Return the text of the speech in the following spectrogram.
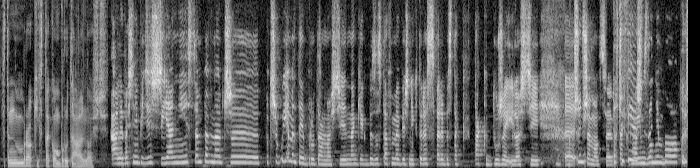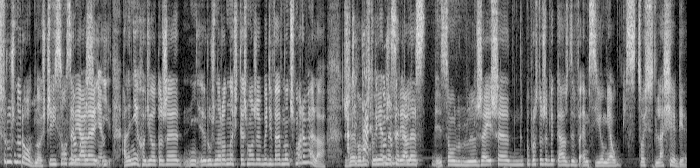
w ten mrok i w taką brutalność. Ale właśnie widzisz, ja nie jestem pewna, czy potrzebujemy tej brutalności. Jednak jakby zostawmy, wiesz, niektóre sfery bez tak, tak dużej ilości e, znaczy, przemocy. Znaczy, tak wiesz, moim zdaniem, bo... To jest różnorodność, czyli są no seriale, no i, ale nie, chodzi o to, że różnorodność też może być wewnątrz Marvela. Że po tak, prostu jedne seriale są lżejsze po prostu, żeby każdy w MCU miał coś dla siebie.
